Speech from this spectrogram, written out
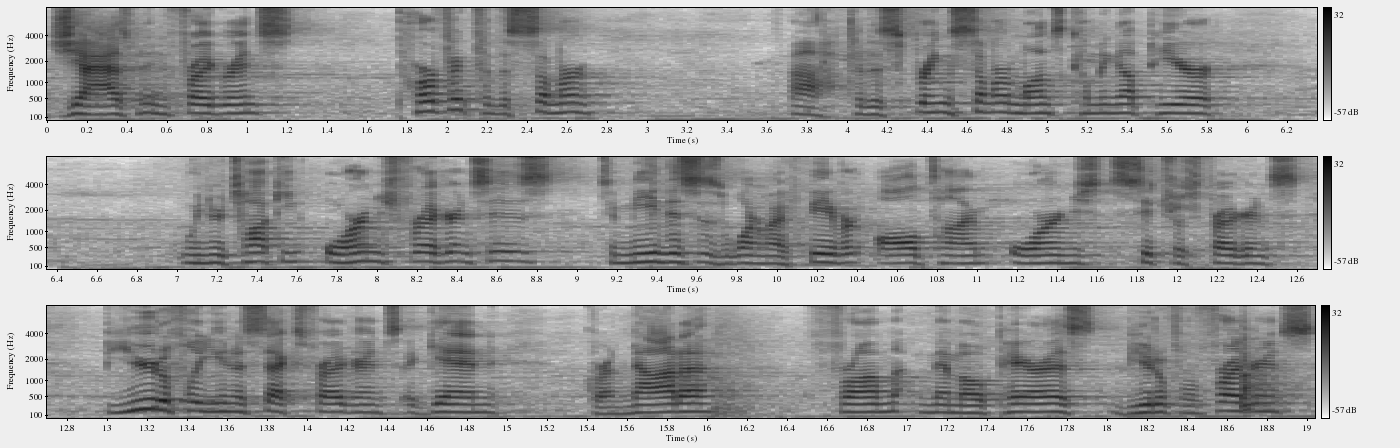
jasmine fragrance. Perfect for the summer, ah, for the spring, summer months coming up here. When you're talking orange fragrances, to me, this is one of my favorite all-time orange citrus fragrance. Beautiful unisex fragrance. Again, Granada from Memo Paris. Beautiful fragrance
